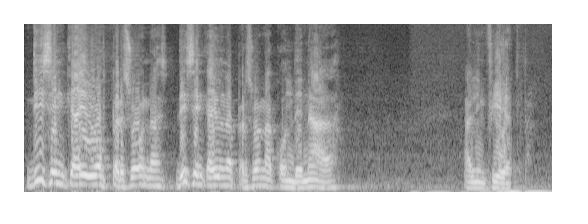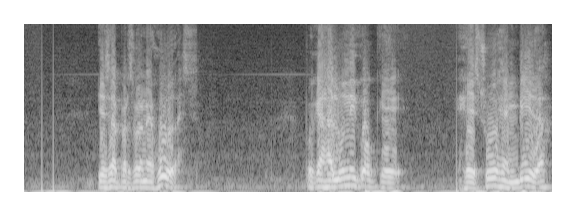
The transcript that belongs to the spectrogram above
dicen que hay dos personas, dicen que hay una persona condenada al infierno. Y esa persona es Judas. Porque es el único que Jesús en vida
